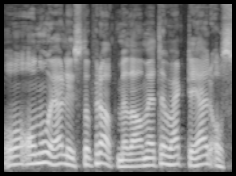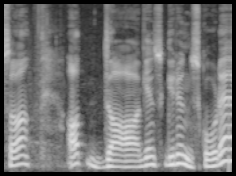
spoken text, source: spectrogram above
Og, og, noe jeg har lyst til å prate med deg om etter hvert, det er også at dagens grunnskole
